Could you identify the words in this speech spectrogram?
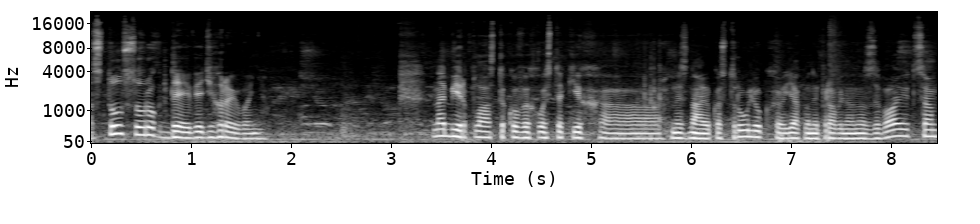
149 гривень. Набір пластикових ось таких, не знаю, каструлюк, як вони правильно називаються.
